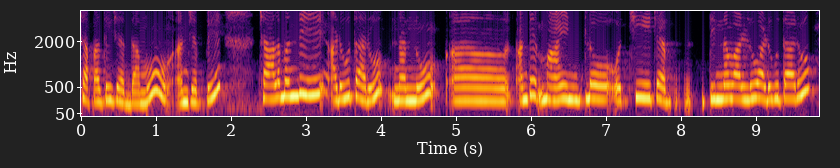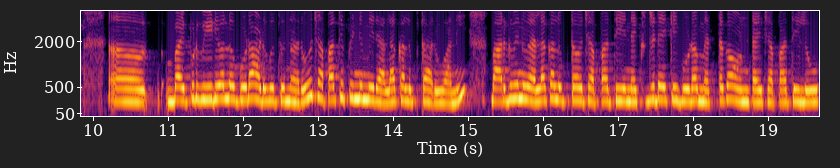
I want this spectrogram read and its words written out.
చపాతీ చేద్దాము అని చెప్పి చాలామంది అడుగుతారు నన్ను అంటే మా ఇంట్లో వచ్చి చ తిన్నవాళ్ళు అడుగుతారు. బ- ఇప్పుడు వీడియోలో కూడా అడుగుతున్నారు చపాతీ పిండి మీరు ఎలా కలుపుతారు? అని. భార్గవి నువ్వు ఎలా కలుపుతావు చపాతీ? నెక్స్ట్ డేకి కూడా మెత్తగా ఉంటాయి చపాతీలు.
